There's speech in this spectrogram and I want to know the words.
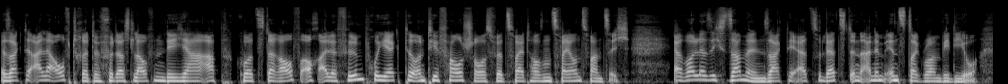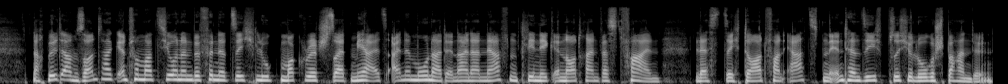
Er sagte alle Auftritte für das laufende Jahr ab, kurz darauf auch alle Filmprojekte und TV-Shows für 2022. Er wolle sich sammeln, sagte er zuletzt in einem Instagram-Video. Nach Bild am Sonntag Informationen befindet sich Luke Mockridge seit mehr als einem Monat in einer Nervenklinik in Nordrhein-Westfalen, lässt sich dort von Ärzten intensiv psychologisch behandeln.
